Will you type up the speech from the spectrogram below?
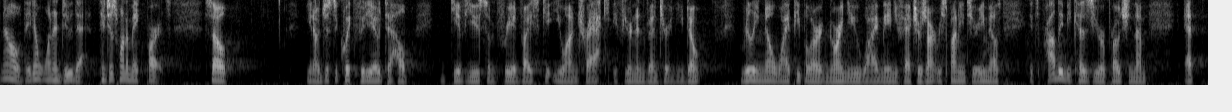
No, they don't want to do that. They just want to make parts. So, you know, just a quick video to help give you some free advice, get you on track if you're an inventor and you don't really know why people are ignoring you, why manufacturers aren't responding to your emails. It's probably because you're approaching them at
